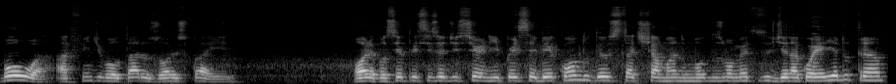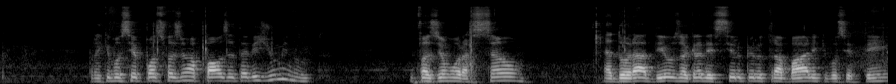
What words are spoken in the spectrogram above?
boa a fim de voltar os olhos para Ele. Olha, você precisa discernir, perceber quando Deus está te chamando nos momentos do dia, na correria do trampo, para que você possa fazer uma pausa talvez de um minuto e fazer uma oração, adorar a Deus, agradecê-lo pelo trabalho que você tem,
